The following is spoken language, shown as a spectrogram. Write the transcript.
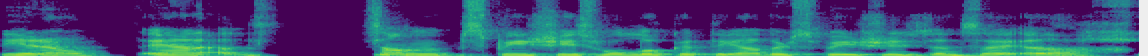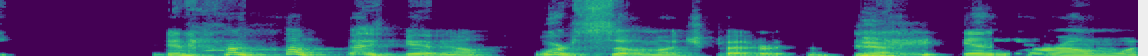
you know, and some species will look at the other species and say, ugh, you know, you know, we're so much better than yeah. in their own way.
